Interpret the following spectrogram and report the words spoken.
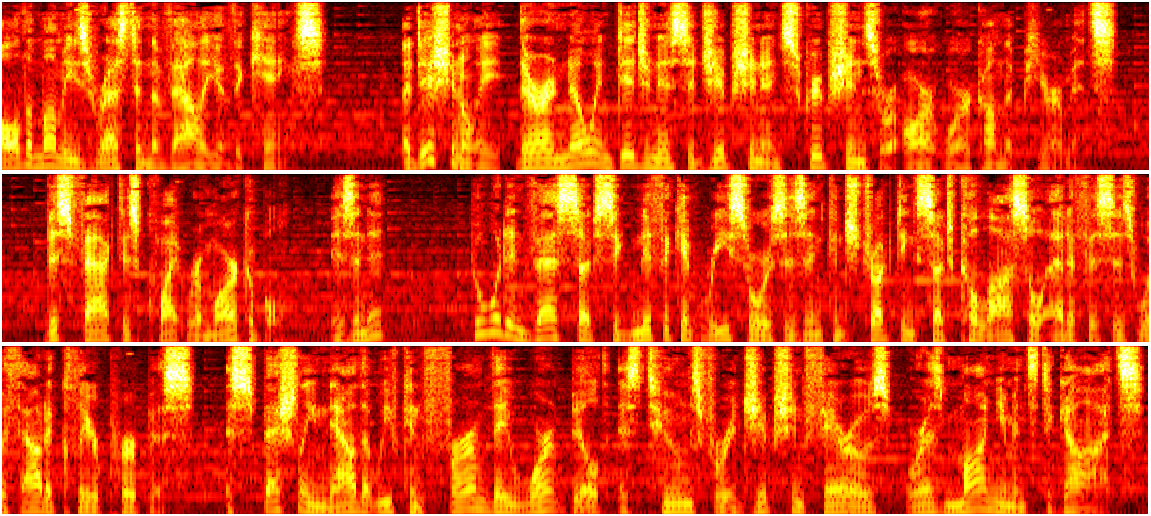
All the mummies rest in the Valley of the Kings. Additionally, there are no indigenous Egyptian inscriptions or artwork on the pyramids. This fact is quite remarkable, isn't it? Who would invest such significant resources in constructing such colossal edifices without a clear purpose, especially now that we've confirmed they weren't built as tombs for Egyptian pharaohs or as monuments to gods?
